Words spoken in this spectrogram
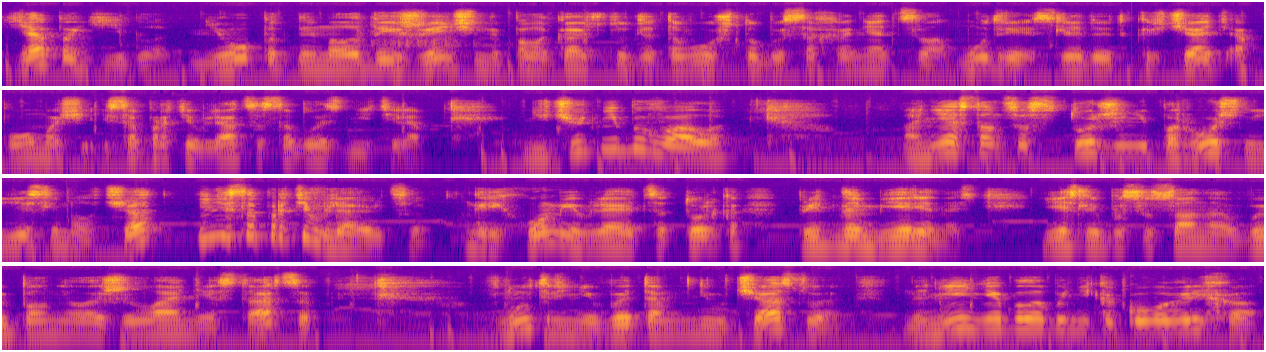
я погибла. Неопытные молодые женщины полагают, что для того, чтобы сохранять целомудрие, следует кричать о помощи и сопротивляться соблазнителям. Ничуть не бывало. Они останутся столь же непорочны, если молчат и не сопротивляются. Грехом является только преднамеренность. Если бы Сусана выполнила желание старцев, Внутренне в этом не участвуя, на ней не было бы никакого греха.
